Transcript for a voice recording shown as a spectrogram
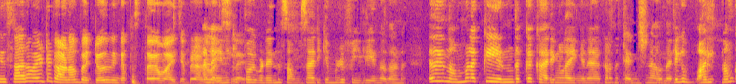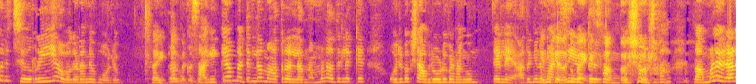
നിസ്സാരമായിട്ട് കാണാൻ പറ്റുമെന്ന് നിന്റെ പുസ്തകം വായിച്ചപ്പോഴാണ് എനിക്കിപ്പോ ഇവിടെ നിന്ന് സംസാരിക്കുമ്പോഴും ഫീൽ ചെയ്യുന്നതാണ്. അതായത് നമ്മളൊക്കെ എന്തൊക്കെ കാര്യങ്ങളായി ഇങ്ങനെ കിടന്ന് ടെൻഷൻ ആവുന്നത്? അല്ലെങ്കിൽ നമുക്കൊരു ചെറിയ അവഗണന പോലും നമുക്ക് സഹിക്കാൻ പറ്റില്ല മാത്രമല്ല നമ്മൾ അതിലൊക്കെ ഒരുപക്ഷെ അവരോട് പിണങ്ങും അല്ലേ? അതിങ്ങനെ മനസ്സിലിട്ട് സന്തോഷമാണ്. നമ്മളെ ഒരാൾ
